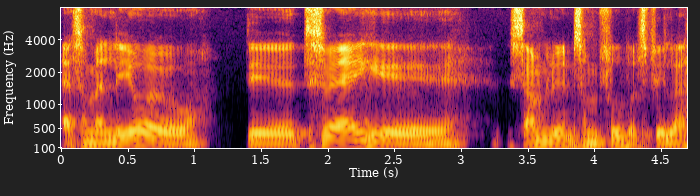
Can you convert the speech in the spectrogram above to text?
altså man lever jo det er desværre ikke øh, samme løn som fodboldspiller.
